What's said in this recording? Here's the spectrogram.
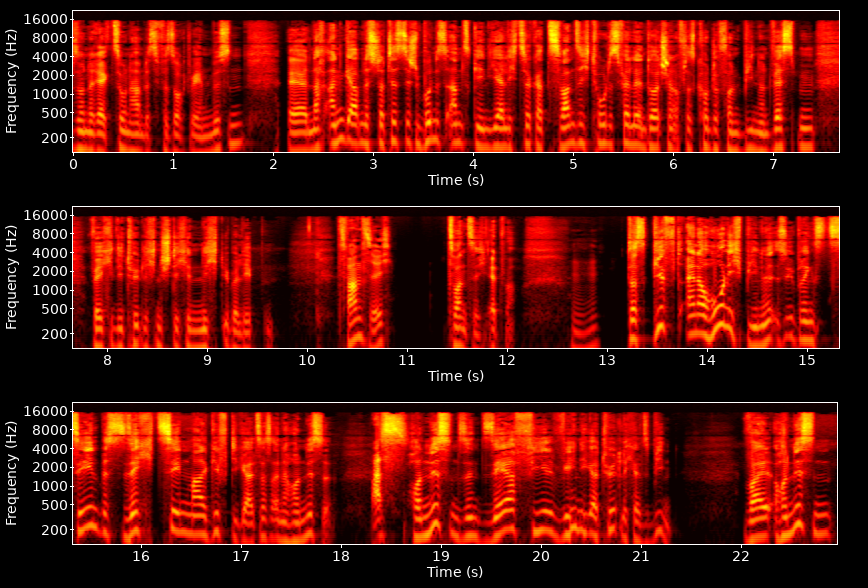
so eine Reaktion haben, dass sie versorgt werden müssen. Äh, nach Angaben des Statistischen Bundesamts gehen jährlich circa 20 Todesfälle in Deutschland auf das Konto von Bienen und Wespen, welche die tödlichen Stiche nicht überlebten. 20? 20 etwa. Mhm. Das Gift einer Honigbiene ist übrigens 10 bis 16 mal giftiger als das einer Hornisse. Was? Hornissen sind sehr viel weniger tödlich als Bienen. Weil Hornissen,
